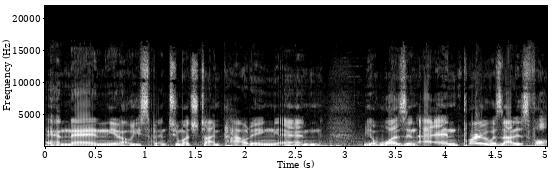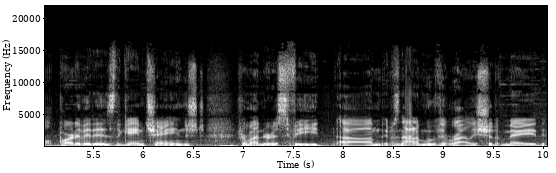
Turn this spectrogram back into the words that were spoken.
And then, you know, he spent too much time pouting and, you know, wasn't. And part of it was not his fault. Part of it is the game changed from under his feet. Um, it was not a move that Riley should have made.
